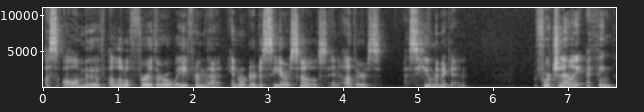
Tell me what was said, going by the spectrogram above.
us all move a little further away from that in order to see ourselves and others as human again. Fortunately, I think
